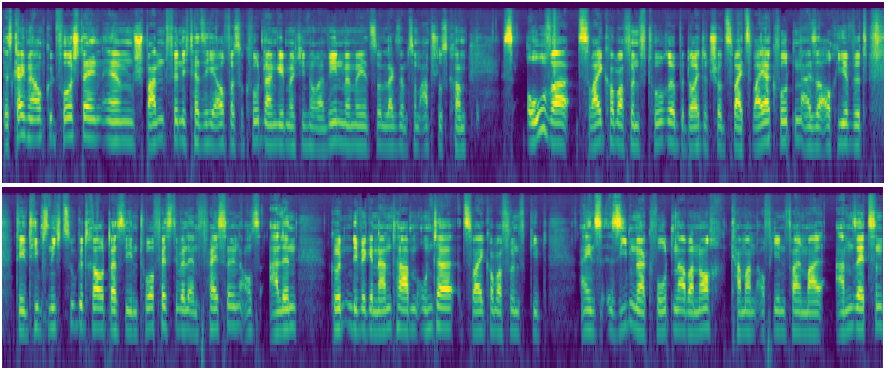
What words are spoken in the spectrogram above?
das kann ich mir auch gut vorstellen. Ähm, spannend finde ich tatsächlich auch, was so Quoten angeht, möchte ich noch erwähnen, wenn wir jetzt so langsam zum Abschluss kommen. Das Over 2,5 Tore bedeutet schon zwei Zweierquoten. Also auch hier wird den Teams nicht zugetraut, dass sie ein Torfestival entfesseln aus allen Gründen, die wir genannt haben. Unter 2,5 gibt 1,7er Quoten aber noch, kann man auf jeden Fall mal ansetzen.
